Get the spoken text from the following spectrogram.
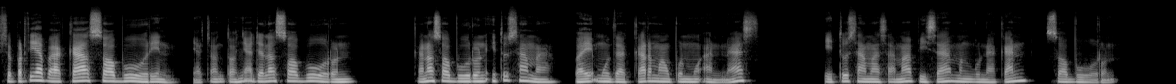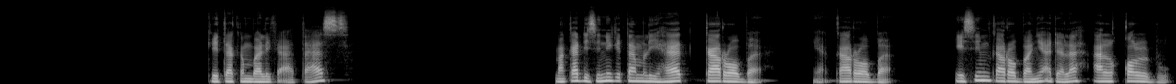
Seperti apakah soburin? Ya, contohnya adalah soburun. Karena soburun itu sama, baik mudakar maupun mu'annas, itu sama-sama bisa menggunakan soburun. Kita kembali ke atas. Maka di sini kita melihat karoba. Ya, karoba. Isim karobanya adalah al-kolbu.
